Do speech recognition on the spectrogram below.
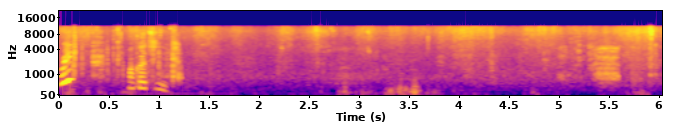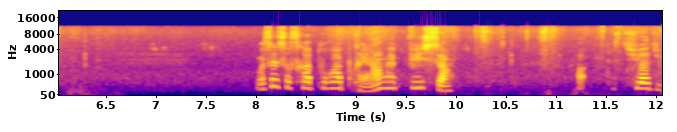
Oui? On continue. Moi ça, ce sera pour après, hein, ma puce. Ah, qu'est-ce que tu as vu?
